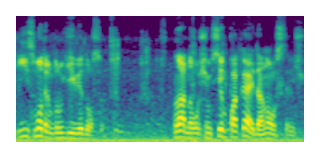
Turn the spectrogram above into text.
и смотрим другие видосы. Ладно, в общем, всем пока и до новых встреч.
